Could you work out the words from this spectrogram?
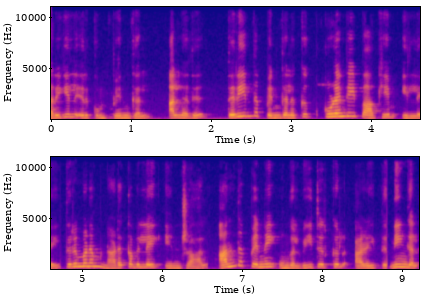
அருகில் இருக்கும் பெண்கள் அல்லது தெரிந்த பெண்களுக்கு குழந்தை பாக்கியம் இல்லை திருமணம் நடக்கவில்லை என்றால் அந்த பெண்ணை உங்கள் வீட்டிற்கு அழைத்து நீங்கள்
